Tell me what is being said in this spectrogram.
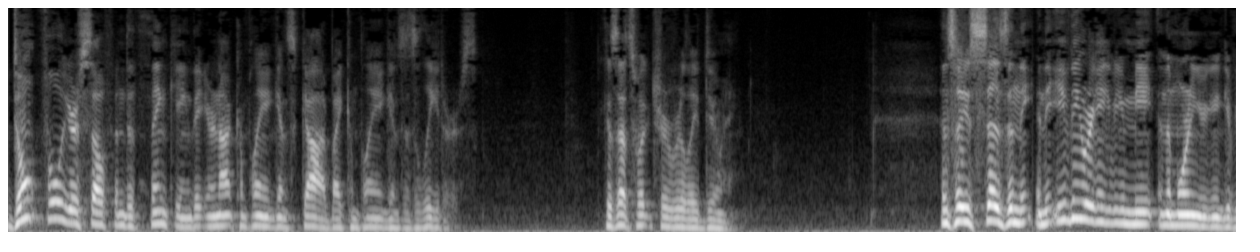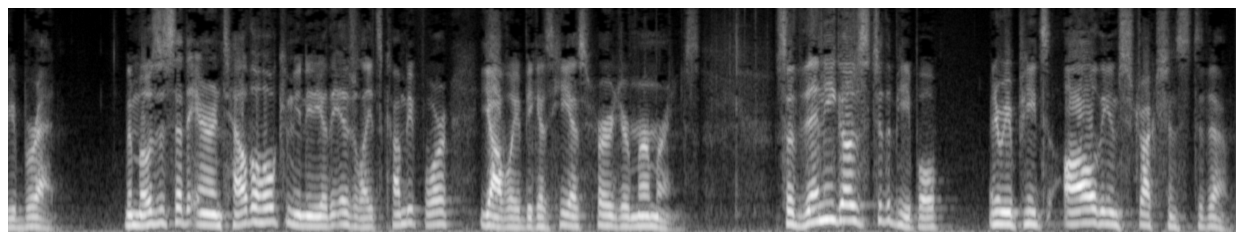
Don't fool yourself into thinking that you're not complaining against God by complaining against his leaders because that's what you're really doing. And so he says, in the, in the evening we're going to give you meat, in the morning you're going to give you bread. Then Moses said to Aaron, Tell the whole community of the Israelites, come before Yahweh because he has heard your murmurings. So then he goes to the people and he repeats all the instructions to them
